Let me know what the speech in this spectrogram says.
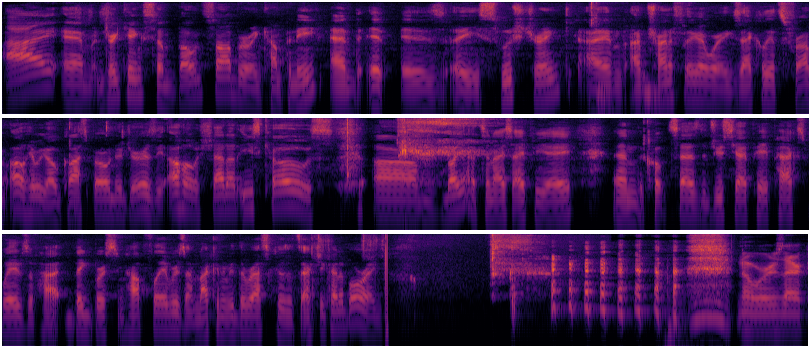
I am drinking some Bonesaw Brewing Company, and it is a swoosh drink. And I'm trying to figure out where exactly it's from. Oh, here we go, Glassboro, New Jersey. Oh, shout out East Coast. Um, but yeah, it's a nice IPA, and the quote says the juicy IPA packs waves of hot, big bursting hop flavors. I'm not going to read the rest because it's actually kind of boring. no worries there.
